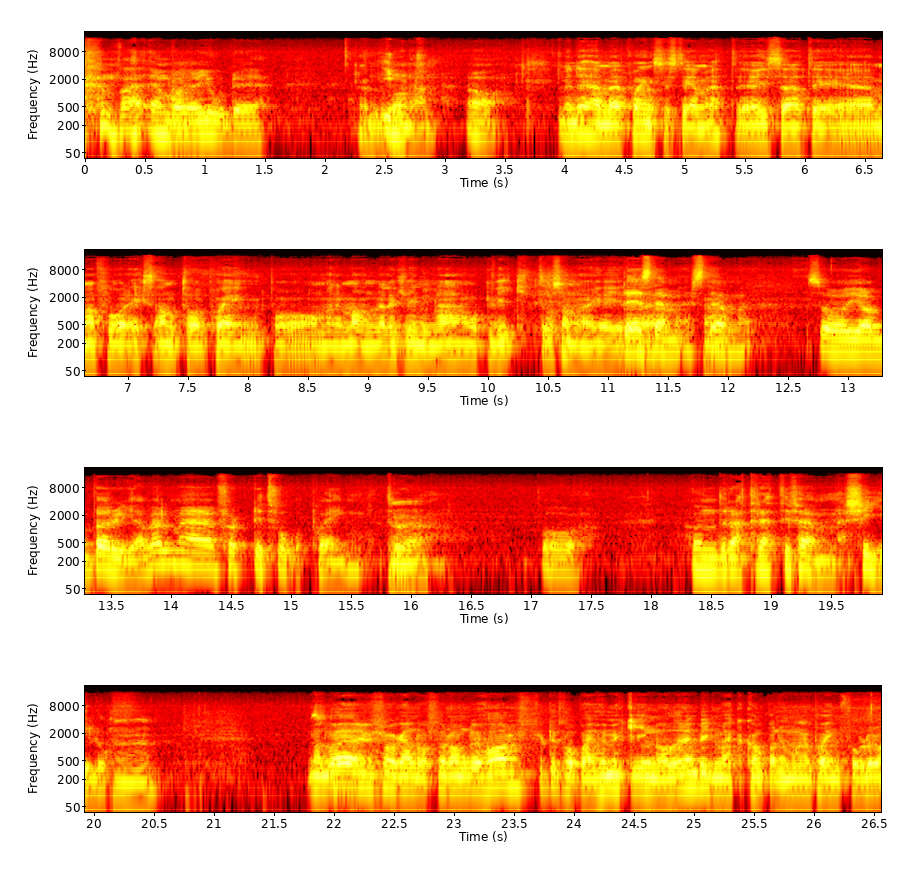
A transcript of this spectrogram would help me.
än vad jag gjorde Underbart. innan. Ja. Men det här med poängsystemet. Jag gissar att är, man får x antal poäng på om man är man eller kvinna och vikt och sådana grejer. Det stämmer, stämmer. Så jag börjar väl med 42 poäng tror Mm. jag. På 135 kilo. Mm. Men då är ju frågan då, för om du har 42 poäng, hur mycket innehåller en Big Mac Company? Hur många poäng får du då?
